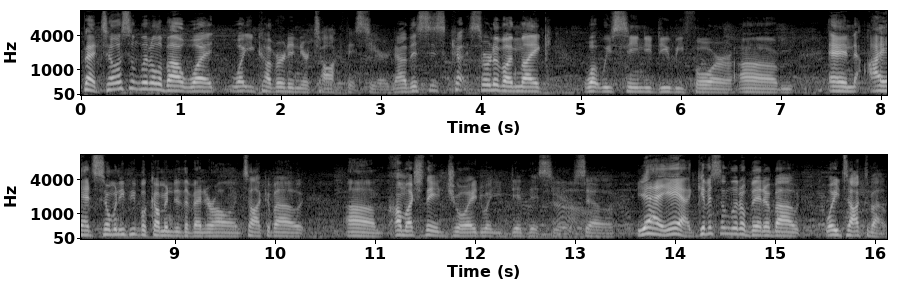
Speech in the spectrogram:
Ben, tell us a little about what, what you covered in your talk this year. Now, this is sort of unlike what we've seen you do before. Um, and I had so many people come into the vendor hall and talk about um, how much they enjoyed what you did this year. So, yeah, yeah, give us a little bit about what you talked about.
